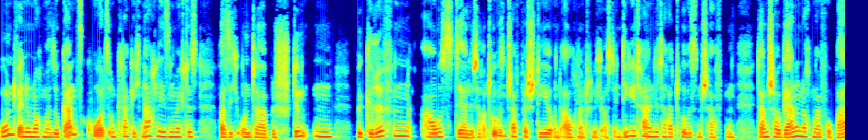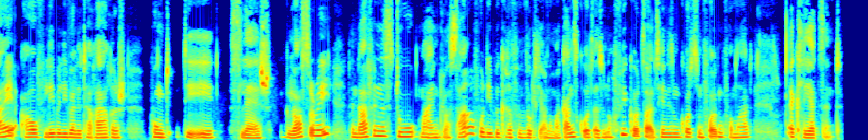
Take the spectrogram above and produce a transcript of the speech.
und wenn du noch mal so ganz kurz und knackig nachlesen möchtest, was ich unter bestimmten Begriffen aus der Literaturwissenschaft verstehe und auch natürlich aus den digitalen Literaturwissenschaften, dann schau gerne noch mal vorbei auf lebelieberliterarisch.de slash glossary, denn da findest du mein Glossar, wo die Begriffe wirklich auch noch mal ganz kurz, also noch viel kürzer als hier in diesem kurzen Folgenformat erklärt sind.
